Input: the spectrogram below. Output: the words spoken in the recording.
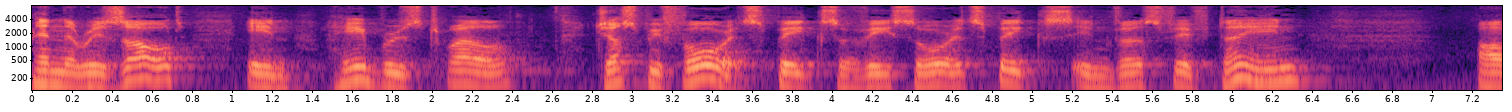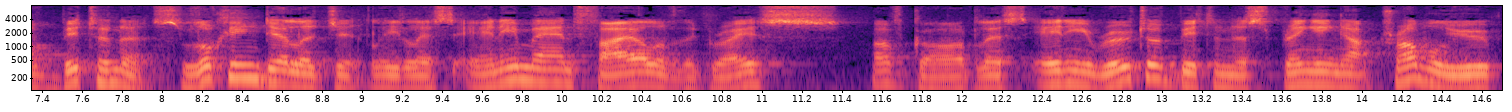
And the result in Hebrews 12, just before it speaks of Esau, it speaks in verse 15 of bitterness, looking diligently lest any man fail of the grace of God, lest any root of bitterness springing up trouble you,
